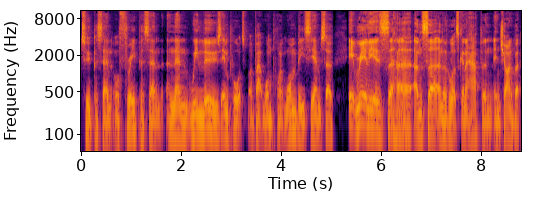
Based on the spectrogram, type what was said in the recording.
2% or 3%, and then we lose imports by about 1.1 BCM. So it really is uh, uncertain of what's going to happen in China. But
